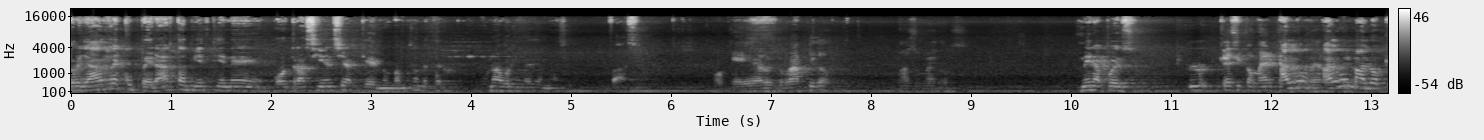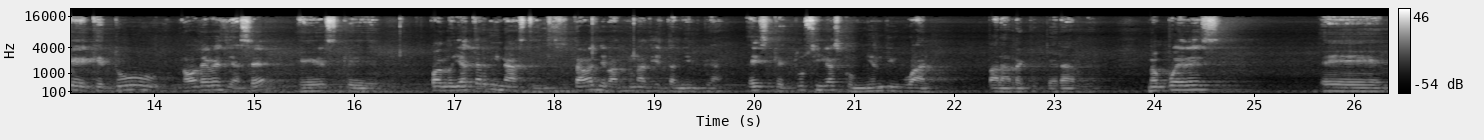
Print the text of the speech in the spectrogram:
Pero ya recuperar también tiene otra ciencia que nos vamos a meter una hora y media más. Fácil. Ok, rápido, más o menos. Mira, pues ¿Qué si comer? ¿Qué algo, comer algo malo que, que tú no debes de hacer es que cuando ya terminaste y estabas llevando una dieta limpia, es que tú sigas comiendo igual para recuperar. güey. No puedes, eh,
